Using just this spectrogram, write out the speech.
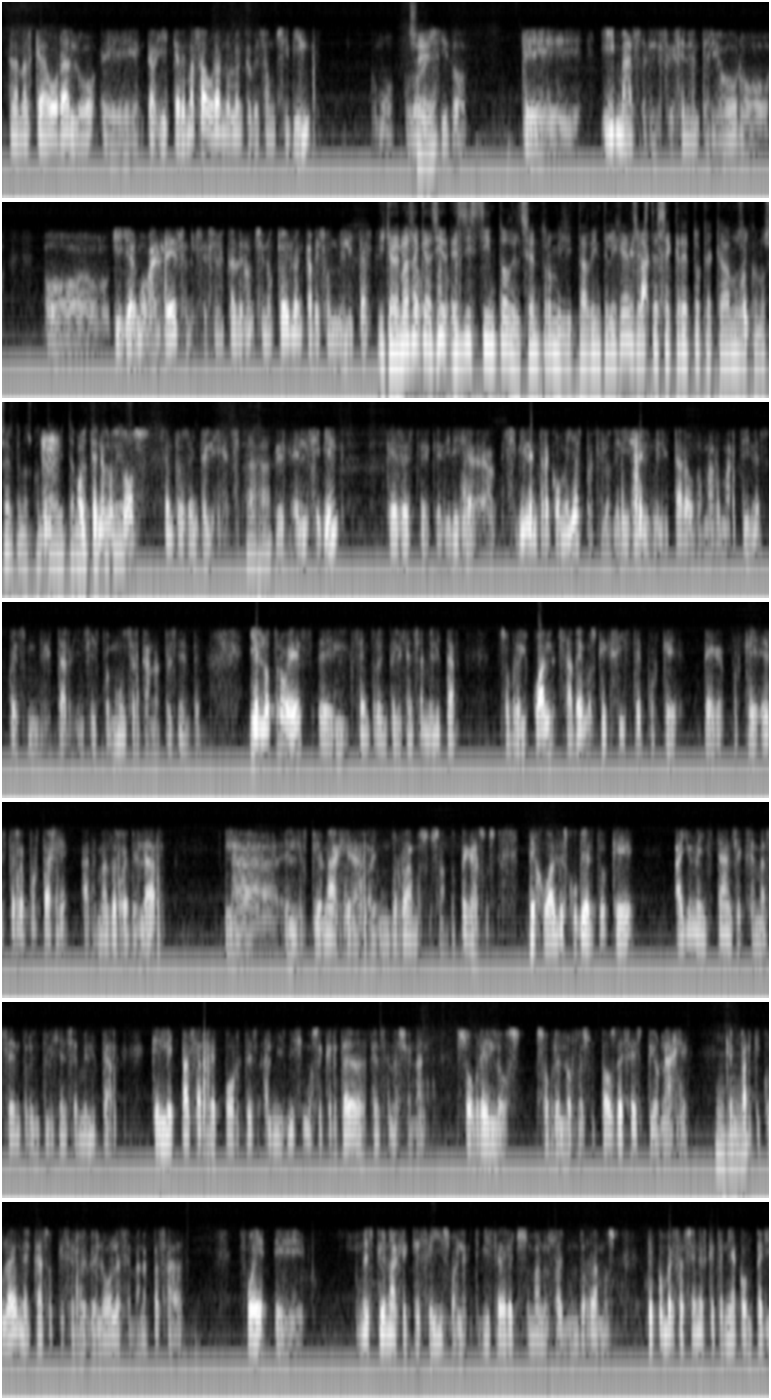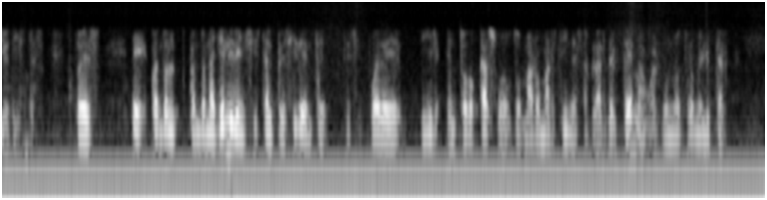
nada más que ahora lo, eh, y que además ahora no lo encabeza un civil, como pudo haber sido eh, IMAS el sexenio anterior o, o Guillermo Valdés en el sexenio Calderón, sino que hoy lo encabeza un militar. Y que además hay que decir, es distinto del Centro Militar de Inteligencia, este secreto que acabamos de conocer, que nos contaba ahorita. Hoy tenemos dos centros de inteligencia, el, civil que es este que dirige civil entre comillas porque lo dirige el militar Audomaro Martínez que es un militar insisto muy cercano al presidente y el otro es el centro de inteligencia militar sobre el cual sabemos que existe porque porque este reportaje además de revelar la, el espionaje a Raimundo Ramos usando Pegasus dejó al descubierto que hay una instancia que se llama Centro de Inteligencia Militar que le pasa reportes al mismísimo secretario de Defensa Nacional sobre los sobre los resultados de ese espionaje, que en particular en el caso que se reveló la semana pasada fue eh, un espionaje que se hizo al activista de derechos humanos Raimundo Ramos de conversaciones que tenía con periodistas. Entonces, eh, cuando cuando Nayeli le insiste al presidente que si puede ir en todo caso a Audomaro Martínez a hablar del tema o algún otro militar,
